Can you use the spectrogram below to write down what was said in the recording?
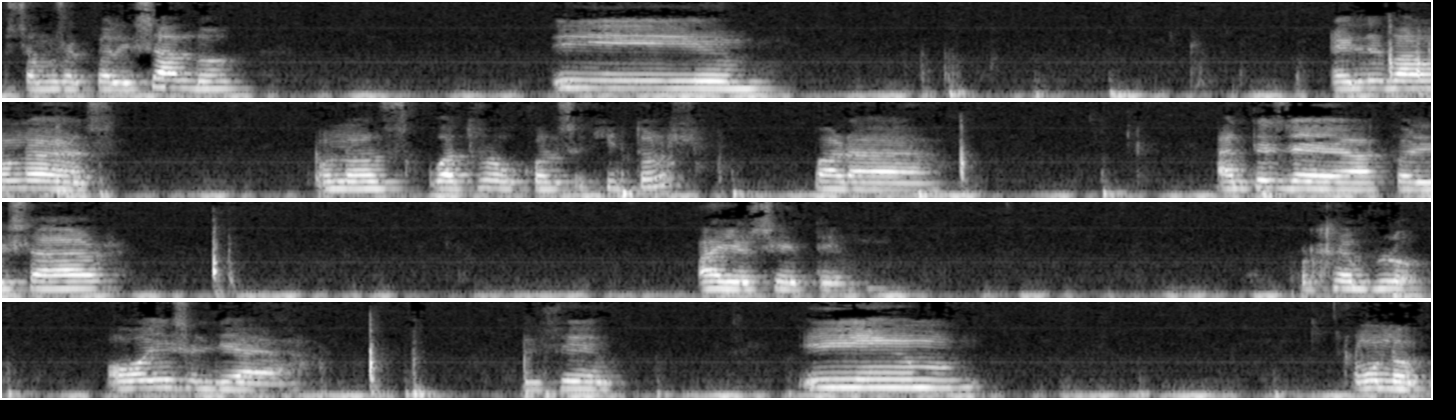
estamos actualizando. Y ahí les va unas unos cuatro consejitos para antes de actualizar iOS 7 por ejemplo hoy es el día dice y uno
